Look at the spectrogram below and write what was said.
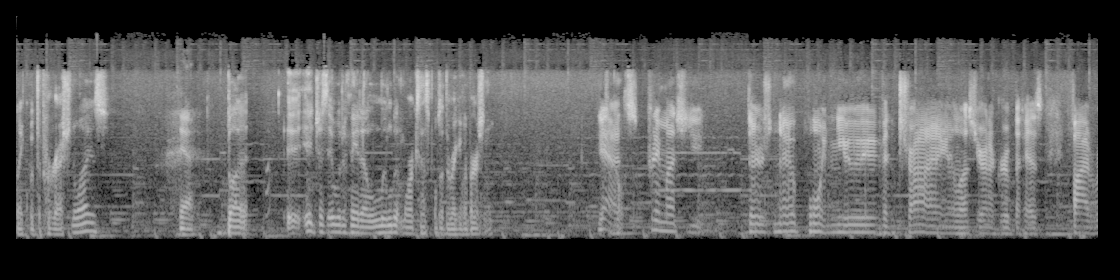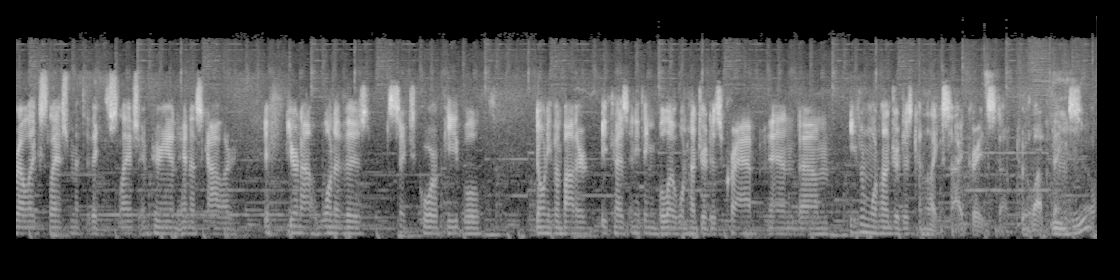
like with the progression wise. Yeah. But it, it just, it would have made it a little bit more accessible to the regular person. yeah, it's pretty much you. There's no point in you even trying unless you're in a group that has five relics slash mythic slash Empyrean and a scholar. If you're not one of those six core people, don't even bother because anything below 100 is crap, and um, even 100 is kind of like side grade stuff to a lot of things. Mhm. So.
